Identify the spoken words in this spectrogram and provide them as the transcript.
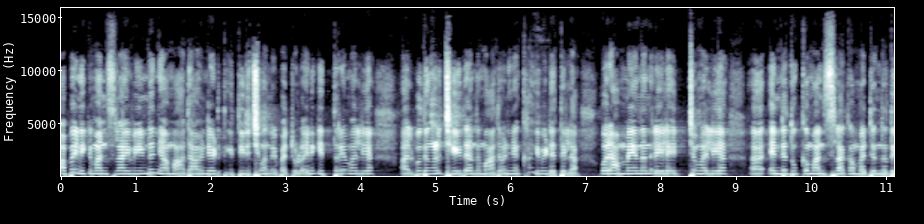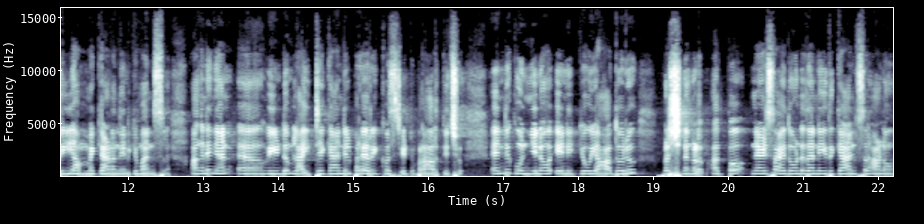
അപ്പോൾ എനിക്ക് മനസ്സിലായി വീണ്ടും ഞാൻ മാതാവിന്റെ അടുത്തേക്ക് തിരിച്ചു വന്നേ പറ്റുള്ളൂ. എനിക്ക് ഇത്രയും വലിയ അത്ഭുതങ്ങൾ ചെയ്തു തന്ന മാതാവിനെ ഞാൻ കൈവിടത്തില്ല. ഒരമ്മ എന്ന നിലയിൽ ഏറ്റവും വലിയ എന്റെ ദുഃഖം മനസ്സിലാക്കാൻ പറ്റുന്നത് ഈ അമ്മയ്ക്കാണെന്ന് എനിക്ക് മനസ്സിലായി. അങ്ങനെ ഞാൻ വീണ്ടും ലൈറ്റ് ക്യാൻഡിൽ പ്രയർ റിക്വസ്റ്റ് ഇട്ട് പ്രാർത്ഥിച്ചു. എന്റെ കുഞ്ഞിനോ എനിക്കോ യാതൊരു പ്രശ്നങ്ങളും. അപ്പോൾ നേഴ്സായതുകൊണ്ട് തന്നെ ഇത് ക്യാൻസർ ആണോ?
